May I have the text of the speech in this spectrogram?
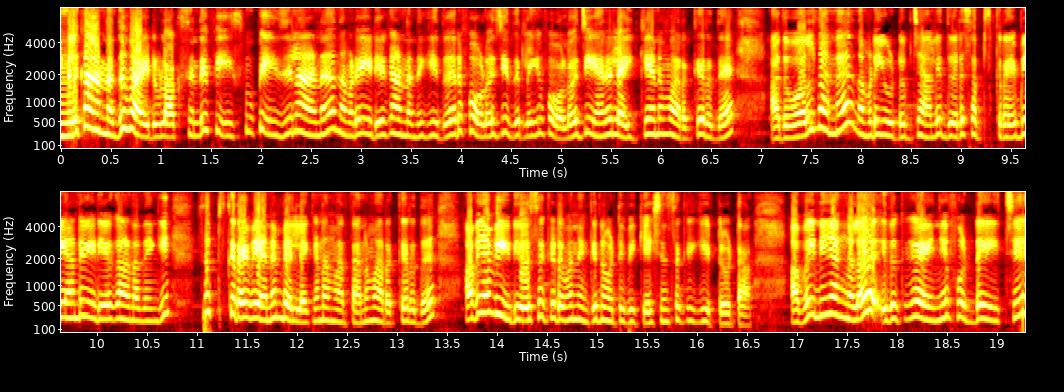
നിങ്ങൾ കാണുന്നത് വൈഡ് വ്ളോഗ്സിന്റെ ഫേസ്ബുക്ക് പേജിലാണ് നമ്മുടെ വീഡിയോ കാണുന്നതെങ്കിൽ ഇതുവരെ ഫോളോ ചെയ്തിട്ടില്ലെങ്കിൽ ഫോളോ ചെയ്യാനും ലൈക്ക് ചെയ്യാനും മറക്കരുത്. അതുപോലെ തന്നെ നമ്മുടെ യൂട്യൂബ് ചാനൽ ഇതുവരെ സബ്സ്ക്രൈബ് ചെയ്യാണ്ട് വീഡിയോ കാണുന്നതെങ്കിൽ സബ്സ്ക്രൈബ് ചെയ്യാനും ബെല്ലൈക്കൺ അമർത്താനും മറക്കരുത്. അപ്പോൾ ഞാൻ വീഡിയോസ് ഒക്കെ ഇടുമ്പോൾ നിങ്ങൾക്ക് നോട്ടിഫിക്കേഷൻസ് ഒക്കെ കിട്ടും കേട്ടോ അപ്പോൾ ഇനി ഞങ്ങൾ ഇതൊക്കെ കഴിഞ്ഞ് ഫുഡ് കഴിച്ച്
